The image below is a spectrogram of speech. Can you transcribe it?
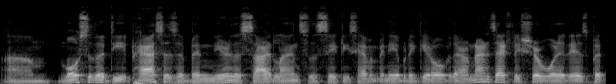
Um, most of the deep passes have been near the sideline, so the safeties haven't been able to get over there. I'm not exactly sure what it is, but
